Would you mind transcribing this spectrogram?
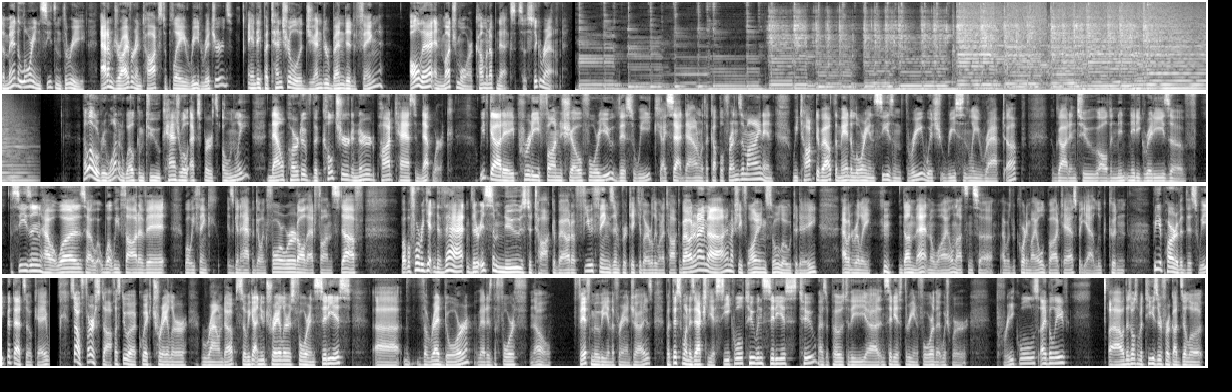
The Mandalorian Season 3, Adam Driver in talks to play Reed Richards, and a potential gender bended thing? All that and much more coming up next, so stick around. Hello, everyone, and welcome to Casual Experts Only, now part of the Cultured Nerd Podcast Network. We've got a pretty fun show for you this week. I sat down with a couple friends of mine and we talked about The Mandalorian Season 3, which recently wrapped up. We got into all the nitty gritties of the season, how it was, how what we thought of it, what we think is going to happen going forward, all that fun stuff. But before we get into that, there is some news to talk about. A few things in particular I really want to talk about, and I'm uh, I'm actually flying solo today. Haven't really hmm, done that in a while, not since uh, I was recording my old podcast. But yeah, Luke couldn't be a part of it this week, but that's okay. So first off, let's do a quick trailer roundup. So we got new trailers for Insidious, uh, The Red Door. That is the fourth, no, fifth movie in the franchise, but this one is actually a sequel to Insidious 2, as opposed to the uh, Insidious 3 and 4, that which were prequels, I believe. Uh, there's also a teaser for Godzilla.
